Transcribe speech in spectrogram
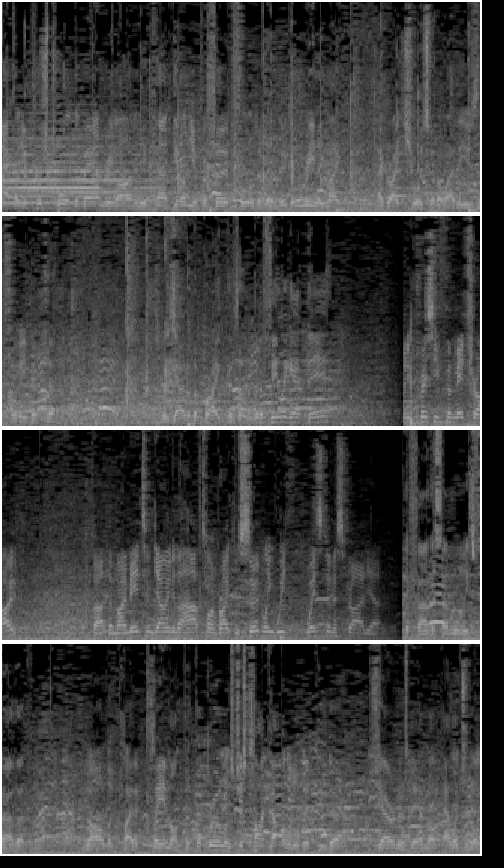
tackled, you push toward the boundary line and you can't get on your preferred foot, and who can really make a great choice of the way to use the footy. But uh, as we go to the break, there's a little bit of feeling out there. impressive for Metro, but the momentum going to the halftime break was certainly with Western Australia. The father son rule, his father Noel had played at Claremont, but that rule has just tightened up a little bit, and uh, Jared is now not eligible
